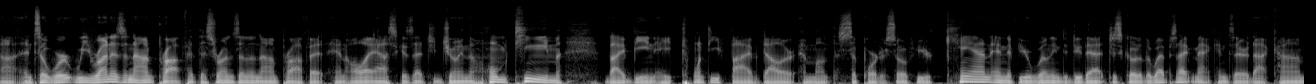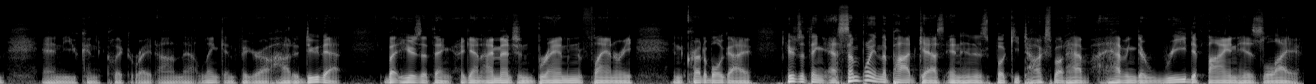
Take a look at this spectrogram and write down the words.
Uh, and so we we run as a nonprofit. This runs in a nonprofit and all i ask is that you join the home team by being a $25 a month supporter. So if you can and if you're willing to do that just go to the website mattkendziera.com and you can click right on that link and figure out how to do that but here's the thing. Again, I mentioned Brandon Flanery, incredible guy. Here's the thing. At some point in the podcast and in his book, he talks about have, having to redefine his life.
